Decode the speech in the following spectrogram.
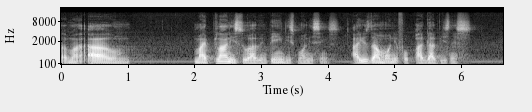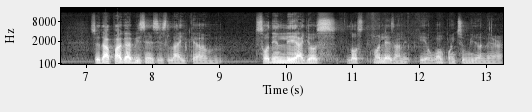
Um, um, my plan is to have been paying this money since. I use that money for Paga business. So that Paga business is like um, suddenly I just lost more or less than a 1.2 million naira,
